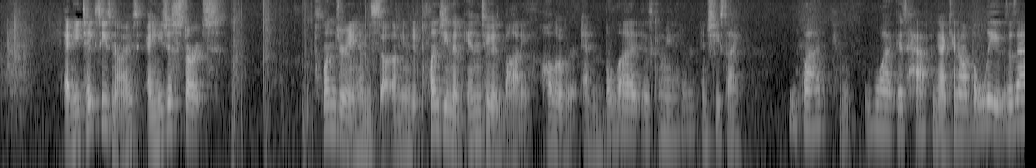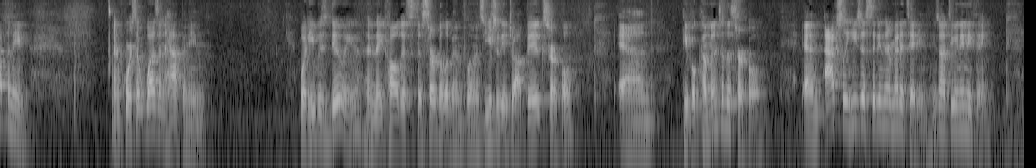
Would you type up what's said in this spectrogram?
And he takes these knives, and he just starts plunging himself, I mean, just plunging them into his body all over, and blood is coming over. And she's like, what, what is happening? I cannot believe this is happening. And of course, it wasn't happening. What he was doing, and they call this the circle of influence, usually they draw a big circle, and people come into the circle, and actually he's just sitting there meditating. He's not doing anything.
